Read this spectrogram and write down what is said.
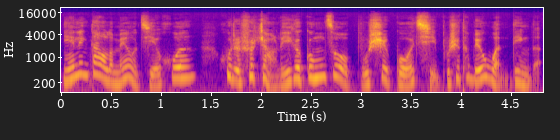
年龄到了没有结婚，或者说找了一个工作不是国企，不是特别稳定的，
